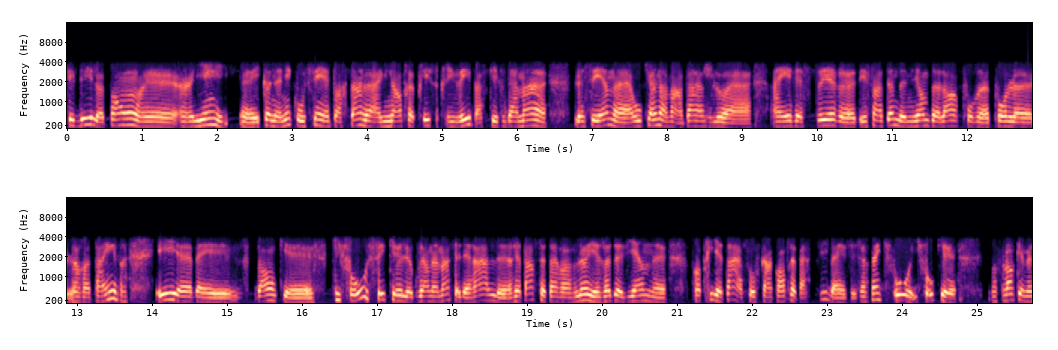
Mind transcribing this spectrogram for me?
cédé le pont, euh, un lien euh, économique aussi important là, à une entreprise privée, parce qu'évidemment, le CN n'a aucun avantage là, à, investir des centaines de millions de dollars pour pour le, le repeindre. Et ben, donc, ce qu'il faut, c'est que le gouvernement fédéral répare cette erreur-là et redevienne propriétaire. Sauf qu'en contrepartie, ben, c'est certain qu'il faut il faut que il va falloir que M.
